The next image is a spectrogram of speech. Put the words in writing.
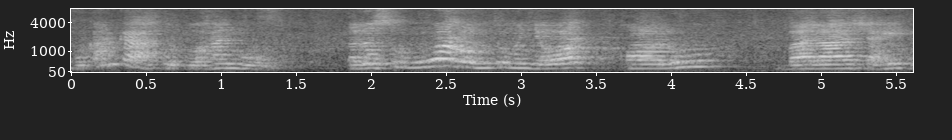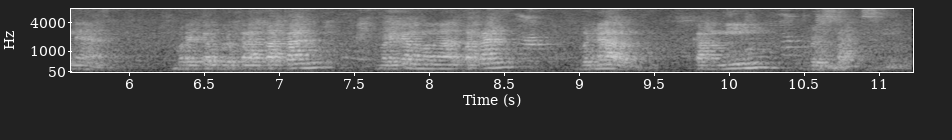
Bukankah aku Tuhanmu? Lalu semua roh itu menjawab, Qalu bala syahidna mereka berkatakan, mereka mengatakan benar, kami bersaksi.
